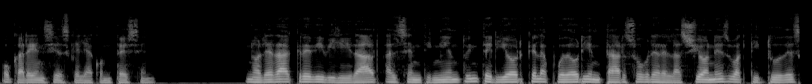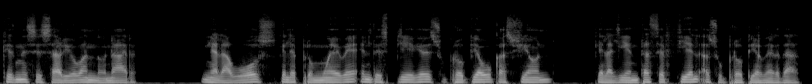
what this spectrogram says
o carencias que le acontecen no le da credibilidad al sentimiento interior que la puede orientar sobre relaciones o actitudes que es necesario abandonar, ni a la voz que le promueve el despliegue de su propia vocación, que la alienta a ser fiel a su propia verdad.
